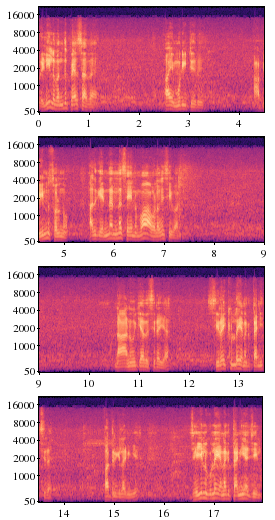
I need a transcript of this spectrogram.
வெளியில் வந்து பேசாத. ஆய் மூடிட்டு இரு. அப்படின்னு சொல்லணும். அதுக்கு என்னென்ன செய்யணுமோ அவ்வளவும் செய்வாங்க. நான் அனுபவிக்காத சிறையா? சிறைக்குள்ளே எனக்கு தனி சிறை. பார்த்துருக்கீங்களா நீங்கள் ஜெயிலுக்குள்ளே எனக்கு தனியாக ஜெயில்.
